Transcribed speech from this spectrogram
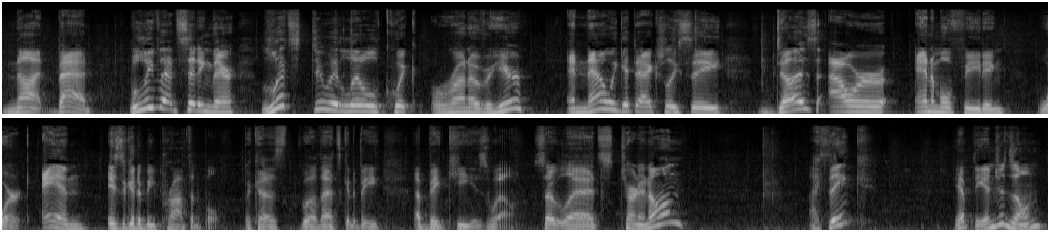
Not bad. We'll leave that sitting there. Let's do a little quick run over here. And now we get to actually see does our animal feeding work? And is it going to be profitable? Because, well, that's going to be a big key as well. So let's turn it on. I think. Yep, the engine's on.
